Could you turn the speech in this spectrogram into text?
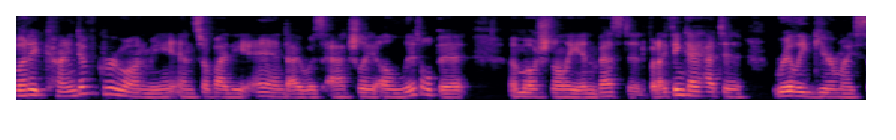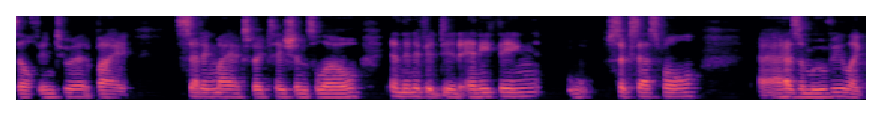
but it kind of grew on me. And so by the end, I was actually a little bit emotionally invested. But I think I had to really gear myself into it by setting my expectations low. And then if it did anything successful as a movie, like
